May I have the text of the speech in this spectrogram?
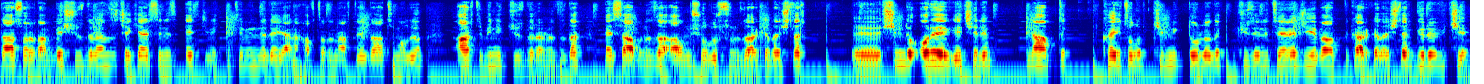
Daha sonradan 500 liranızı çekersiniz. Etkinlik bitiminde de yani haftadan haftaya dağıtım oluyor. Artı 1300 liranızı da hesabınıza almış olursunuz arkadaşlar. E, şimdi oraya geçelim. Ne yaptık? Kayıt olup kimlik doğruladık. 250 TL cebe attık arkadaşlar. Görev 2.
